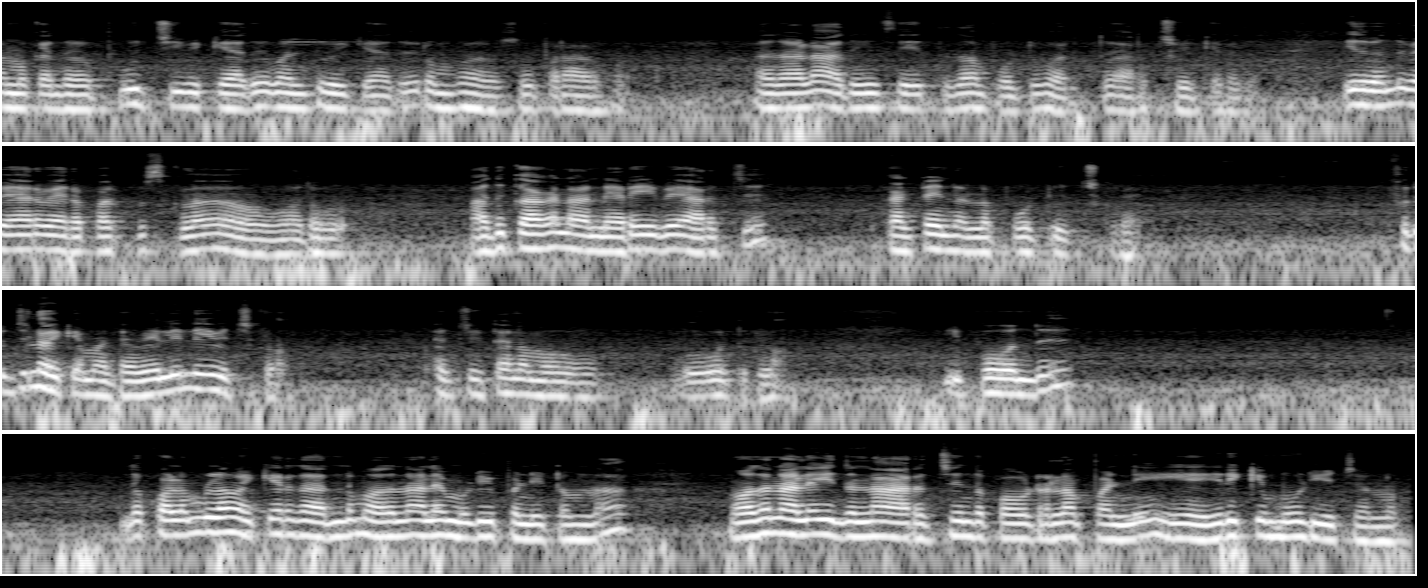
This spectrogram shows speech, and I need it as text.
நமக்கு அந்த பூச்சி வைக்காது வண்டு வைக்காது ரொம்ப சூப்பராக இருக்கும். அதனால் அதையும் சேர்த்து தான் போட்டு வறுத்து அரைச்சி வைக்கிறது. இது வந்து வேறு வேறு பர்பஸ்க்கெலாம் உதவும். அதுக்காக நான் நிறையவே அரைச்சி கண்டெய்னரில் போட்டு வச்சுக்குவேன். ஃப்ரிட்ஜில் வைக்க மாட்டேன். வெளியிலே வச்சுக்கலாம். வச்சுக்கிட்டா நம்ம ஓட்டுக்கலாம். இப்போ வந்து இந்த குழம்புலாம் வைக்கிறதா இருந்து முத நாளே முடிவு பண்ணிட்டோம்னா முத நாளே இதெல்லாம் அரைச்சி இந்த பவுடர்லாம் பண்ணி இறுக்கி மூடி வச்சிடணும்.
